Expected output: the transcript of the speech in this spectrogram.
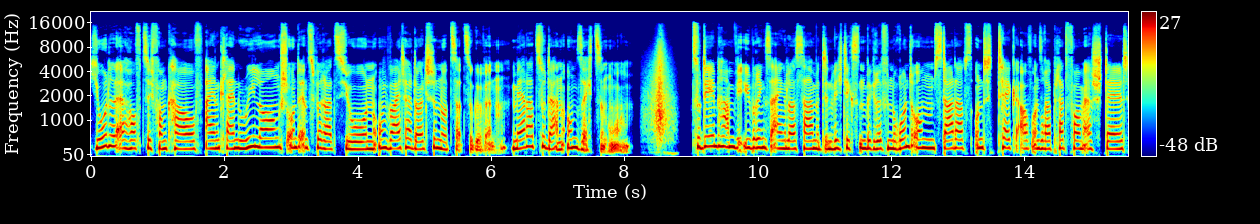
Jodel erhofft sich vom Kauf einen kleinen Relaunch und Inspiration, um weiter deutsche Nutzer zu gewinnen. Mehr dazu dann um 16 Uhr. Zudem haben wir übrigens ein Glossar mit den wichtigsten Begriffen rund um Startups und Tech auf unserer Plattform erstellt,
